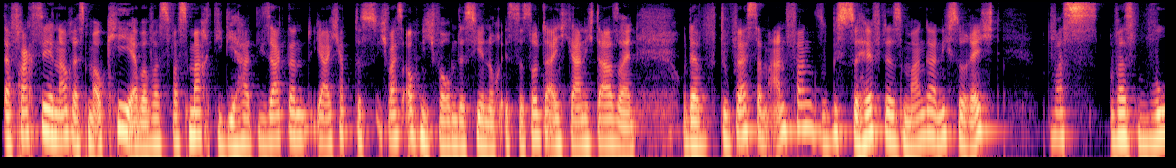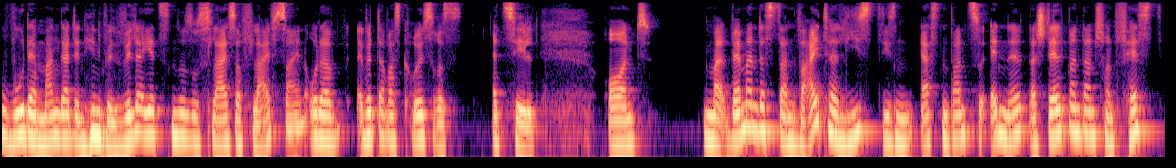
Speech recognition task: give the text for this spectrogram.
da fragst du dich dann auch erstmal, okay, aber was, was macht die? Die hat, die sagt dann, ja, ich habe das, ich weiß auch nicht, warum das hier noch ist. Das sollte eigentlich gar nicht da sein. Und da, du weißt am Anfang, so bis zur Hälfte des Manga nicht so recht, was, was, wo, wo der Manga denn hin will. Will er jetzt nur so Slice of Life sein oder wird da was Größeres erzählt? Und wenn man das dann weiterliest, diesen ersten Band zu Ende, da stellt man dann schon fest,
